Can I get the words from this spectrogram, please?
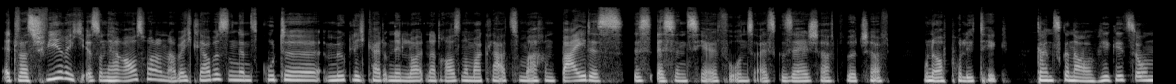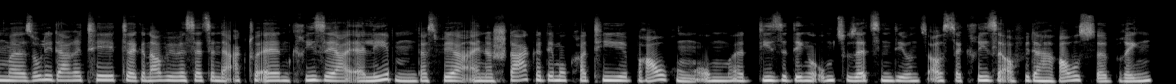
etwas schwierig ist und herausfordernd, aber ich glaube, es ist eine ganz gute Möglichkeit, um den Leuten da draußen nochmal klar zu machen, beides ist essentiell für uns als Gesellschaft, Wirtschaft und auch Politik. Ganz genau. Hier geht es um äh, Solidarität, äh, genau wie wir es jetzt in der aktuellen Krise ja erleben, dass wir eine starke Demokratie brauchen, um äh, diese Dinge umzusetzen, die uns aus der Krise auch wieder herausbringen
